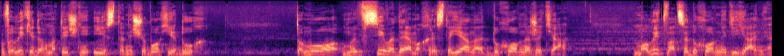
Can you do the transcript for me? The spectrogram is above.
великі догматичні істини, що Бог є дух. Тому ми всі ведемо християна духовне життя. Молитва це духовне діяння,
